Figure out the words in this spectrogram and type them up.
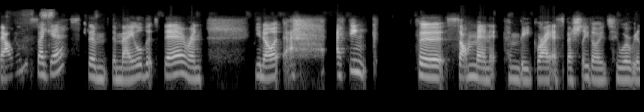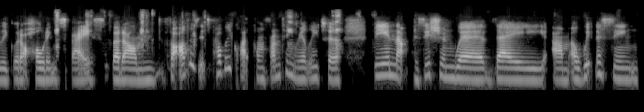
balance, I guess, the the male that's there, and you know, I think for some men it can be great, especially those who are really good at holding space. But um, for others, it's probably quite confronting, really, to be in that position where they um, are witnessing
